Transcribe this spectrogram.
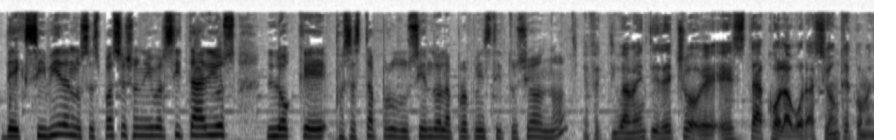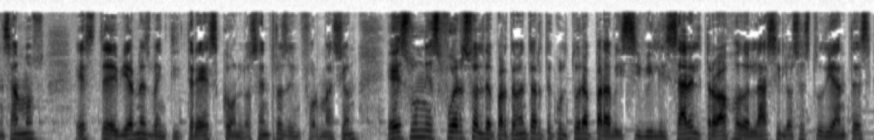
de exhibir en los espacios universitarios lo que pues está produciendo la propia institución, ¿no? Efectivamente, y de hecho eh, esta colaboración que comenzamos este viernes 23 con los centros de información es un esfuerzo del Departamento de Arte y Cultura para visibilizar el trabajo de las y los estudiantes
